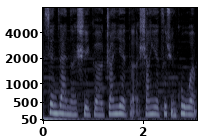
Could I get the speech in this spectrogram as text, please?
现在呢是一个专业的商业咨询顾问。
